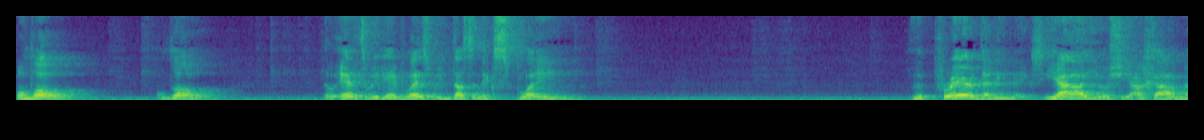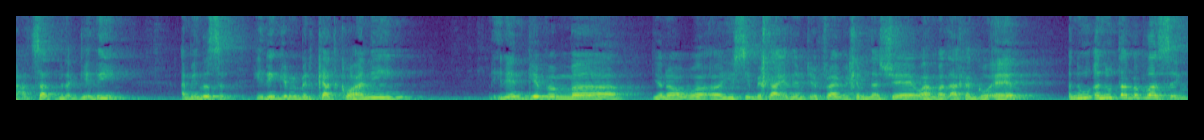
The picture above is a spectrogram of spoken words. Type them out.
Although, although the answer we gave last week doesn't explain the prayer that he makes. Ya Yoshiacha Me'atzat Menagelim. I mean, listen, he didn't give him Birkat Kohanim. He didn't give him, uh, you know, uh, you see, Michal Yedim Ephraim V'chem Nashe, or Hamalach HaGoel. A new, a new type of blessing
